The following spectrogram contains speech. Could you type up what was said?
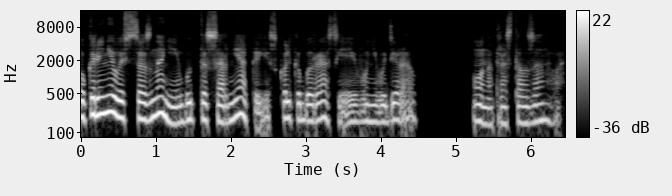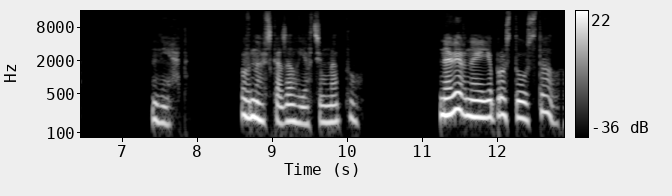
укоренилось в сознании, будто сорняк, и сколько бы раз я его не выдирал, он отрастал заново. Нет, вновь сказал я в темноту. Наверное, я просто устал,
